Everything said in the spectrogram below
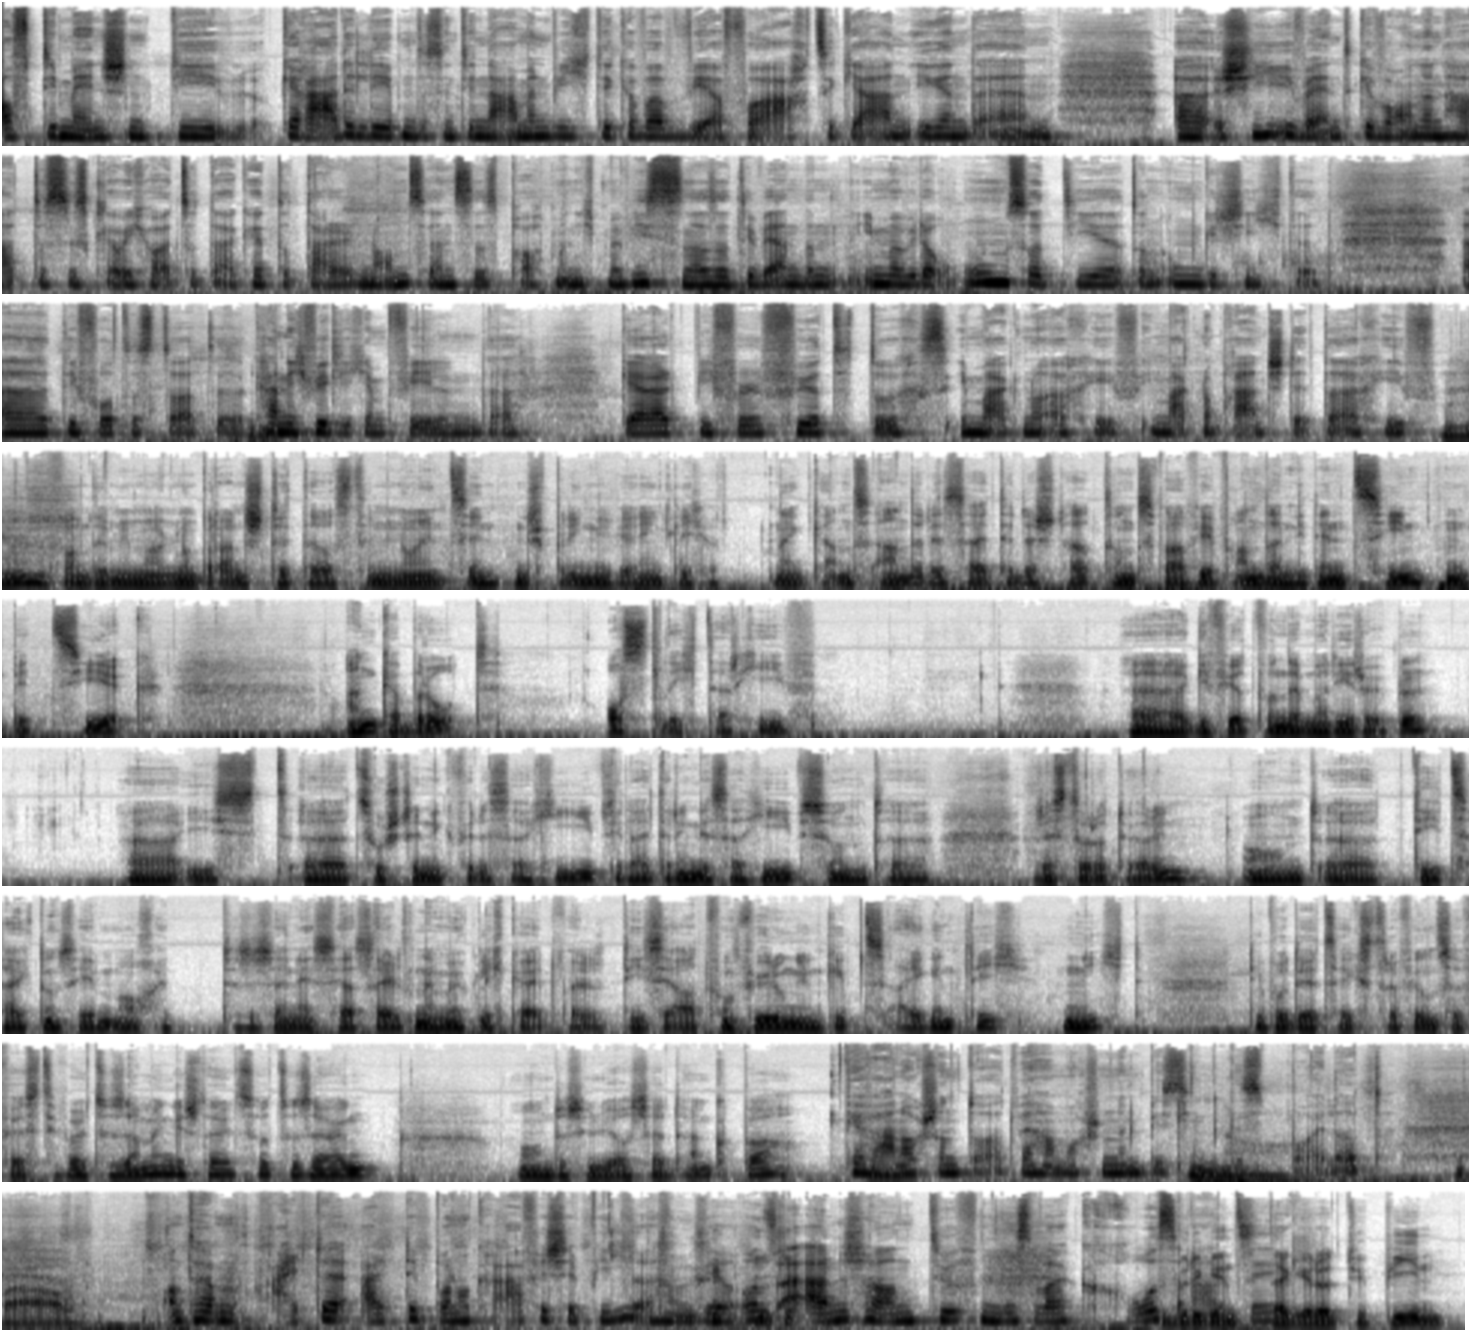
auf die Menschen, die gerade leben, da sind die Namen wichtig, aber wer vor 80 Jahren irgendein äh, Ski-Event gewonnen hat, das ist, glaube ich, heutzutage total Nonsens, das braucht man nicht mehr wissen. Also die werden dann immer wieder umsortiert und umgeschichtet, äh, die Fotos dort. Äh, kann ich wirklich empfehlen. Der Gerald Biffel führt durchs Imagno-Archiv, Imagno-Brandstätter-Archiv. Mhm, von dem Imagno-Brandstätter aus dem 19. springen wir eigentlich auf eine ganz andere Seite der Stadt und zwar wir wandern in den 10. Bezirk. Ankerbrot, Ostlichtarchiv, äh, geführt von der Marie Röbel, äh, ist äh, zuständig für das Archiv, die Leiterin des Archivs und äh, Restaurateurin und äh, die zeigt uns eben auch, das ist eine sehr seltene Möglichkeit, weil diese Art von Führungen gibt es eigentlich nicht. Die wurde jetzt extra für unser Festival zusammengestellt sozusagen und da sind wir auch sehr dankbar. Wir waren auch schon dort, wir haben auch schon ein bisschen genau. gespoilert. Wow. Und haben alte, alte pornografische Bilder haben wir uns ja. anschauen dürfen. Das war großartig. Übrigens Daguerreotypien.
